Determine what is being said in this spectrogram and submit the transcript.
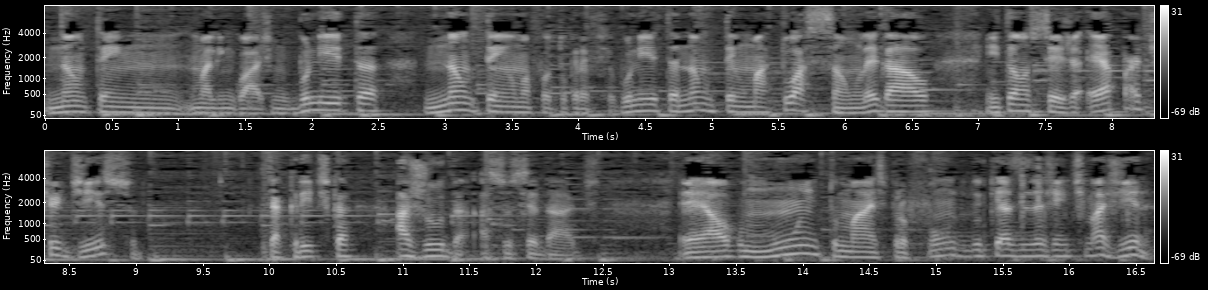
não tem uma linguagem bonita, não tem uma fotografia bonita, não tem uma atuação legal. Então, ou seja, é a partir disso que a crítica ajuda a sociedade. É algo muito mais profundo do que às vezes a gente imagina.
